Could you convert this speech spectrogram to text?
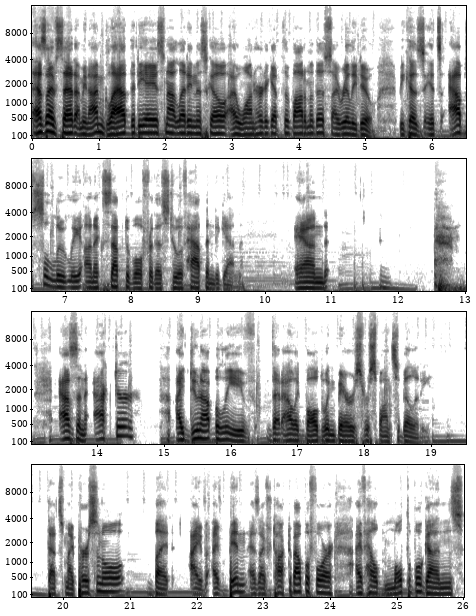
as I've said, I mean, I'm glad the DA is not letting this go. I want her to get to the bottom of this. I really do, because it's absolutely unacceptable for this to have happened again. And as an actor, I do not believe that Alec Baldwin bears responsibility. That's my personal, but I've I've been as I've talked about before, I've held multiple guns.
